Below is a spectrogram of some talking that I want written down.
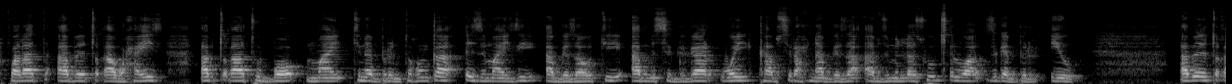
ክፋላት፣ ኣብ ጥቓ ወሓይዝ፣ ኣብ ጥቓ ቱቦ ማይ ትነብር እንተኾንካ፣ እዚ ማይ እዚ ኣብ ገዛውቲ ኣብ ምስግጋር ወይ ካብ ስራሕ ናብ ገዛ ኣብ ዝምለሱ ጽልዋ ዝገብር እዩ። ኣብ ጥቓ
